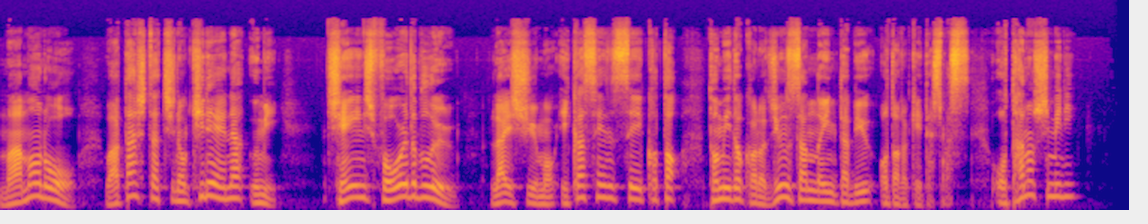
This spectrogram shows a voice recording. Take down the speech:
守ろう。私たちの綺麗な海。Change for the Blue 来週もイカ先生こと富所淳さんのインタビューお届けいたします。お楽しみに。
